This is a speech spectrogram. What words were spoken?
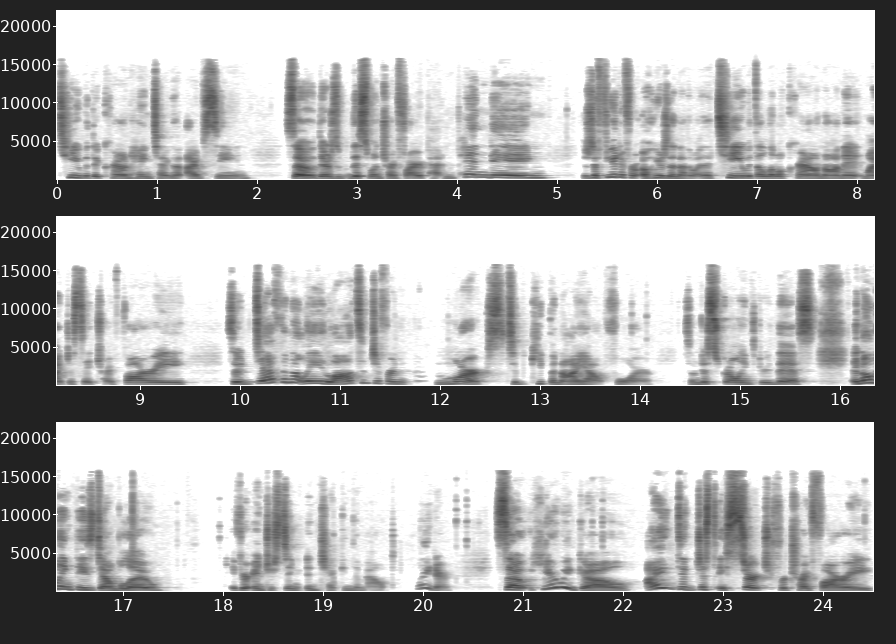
T with a crown hang tag that I've seen. So there's this one, trifari patent pending. There's a few different, oh, here's another one. A T with a little crown on it. it might just say trifari. So definitely lots of different marks to keep an eye out for. So I'm just scrolling through this. And I'll link these down below if you're interested in checking them out later. So here we go. I did just a search for Trifari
